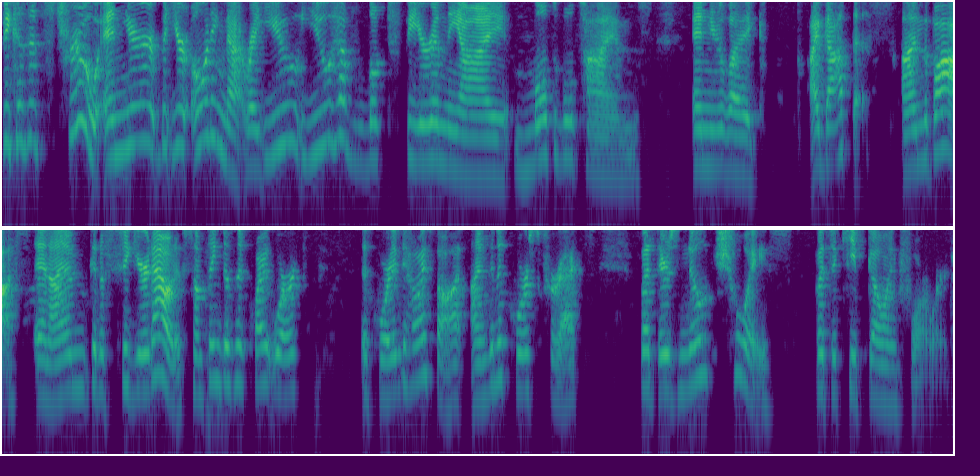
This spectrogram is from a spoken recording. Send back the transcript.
Because it's true and you're but you're owning that right? You you have looked fear in the eye multiple times and you're like I got this. I'm the boss and I'm going to figure it out. If something doesn't quite work according to how I thought, I'm going to course correct, but there's no choice but to keep going forward.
